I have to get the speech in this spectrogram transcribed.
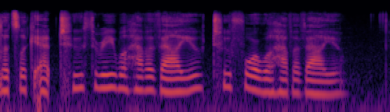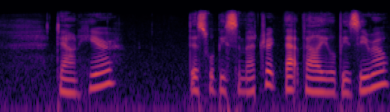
Let's look at 2, 3 will have a value, 2, 4 will have a value. Down here, this will be symmetric, that value will be 0,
